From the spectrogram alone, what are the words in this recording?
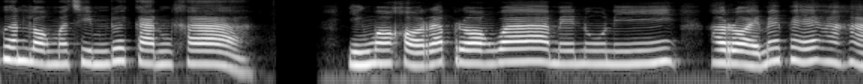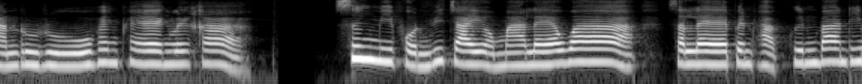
พื่อนๆลองมาชิมด้วยกันค่ะ หญิงมอขอรับรองว่าเมนูนี้ อร่อยไม่แพ้อาหารหรูๆแพงๆเลยค่ะ ซึ่งมีผลวิจัยออกมาแล้วว่าสแลเป็นผักพื้นบ้านที่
